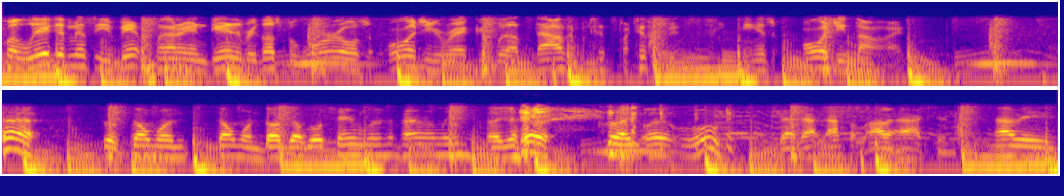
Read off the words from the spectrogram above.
Polygamous event planner in Denver goes for world's orgy record with a thousand participants in his orgy thon. so someone someone dug up Wilt Chamberlain apparently. Like, ooh, that, that that's a lot of action. I mean,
